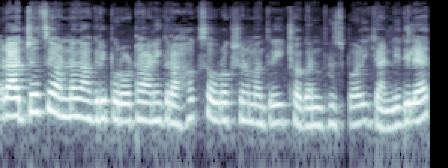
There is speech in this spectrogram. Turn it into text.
राज्याचे अन्न नागरी पुरवठा आणि ग्राहक संरक्षण मंत्री छगन भुजबळ यांनी दिल्या आहेत.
